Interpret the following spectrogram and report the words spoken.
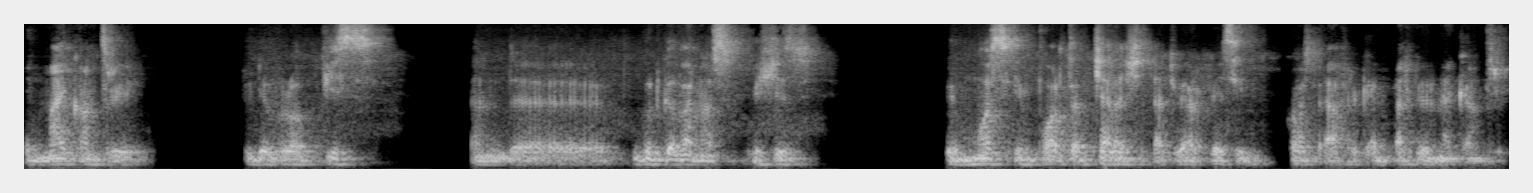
in my country to develop peace and uh, good governance, which is the most important challenge that we are facing across Africa and particularly in my country.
